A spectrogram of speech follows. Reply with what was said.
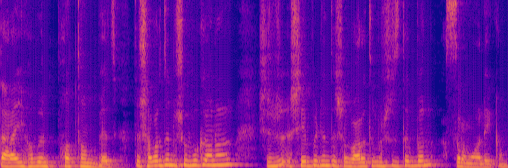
তারাই হবেন প্রথম ব্যাচ তো সবার জন্য শুভকামনা। সেই পর্যন্ত সব ভালো থাকবেন, সুস্থ থাকবেন। আসসালামু আলাইকুম।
